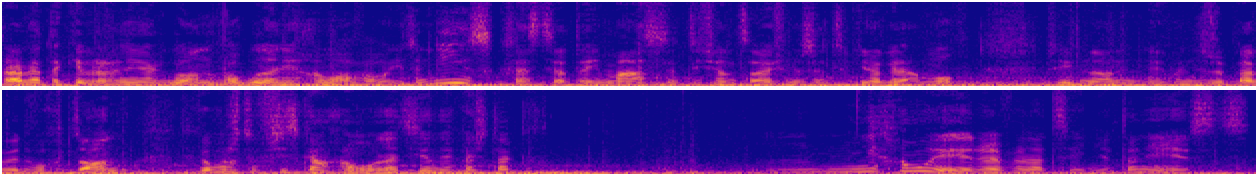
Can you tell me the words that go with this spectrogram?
sprawia takie wrażenie, jakby on w ogóle nie hamował. I to nie jest kwestia tej masy 1800 kg, czyli no, niech będzie, że prawie 2 ton, tylko po prostu wciskam hamulec i on jakoś tak nie hamuje rewelacyjnie. To nie jest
